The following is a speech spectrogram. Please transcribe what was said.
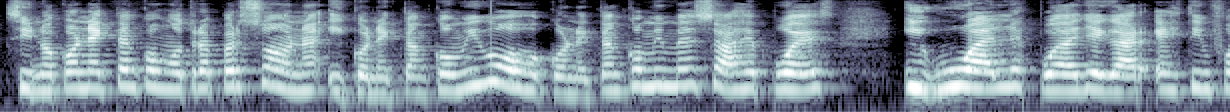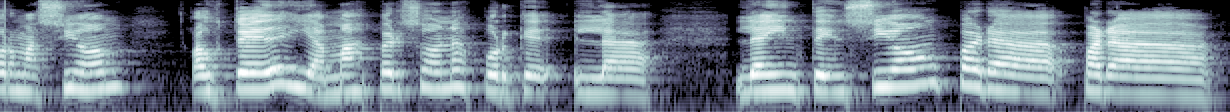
si no conectan con otra persona y conectan con mi voz o conectan con mi mensaje, pues igual les pueda llegar esta información a ustedes y a más personas porque la, la intención para, para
